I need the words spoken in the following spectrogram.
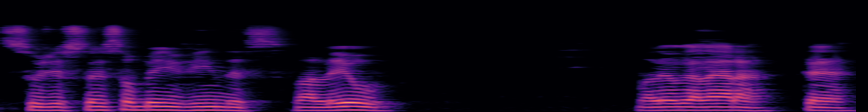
Sugestões são bem-vindas. Valeu. Valeu, galera. Até.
